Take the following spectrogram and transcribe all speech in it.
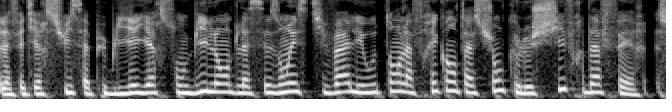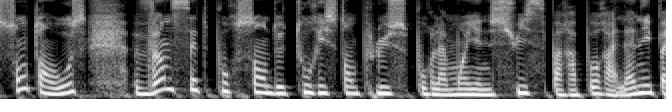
La fêtière suisse a publié hier son bilan de la saison estivale et autant la fréquentation que le chiffre d'affaires sont en hausse. 27% de touristes en plus pour la moyenne suisse par rapport à l'année passée.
